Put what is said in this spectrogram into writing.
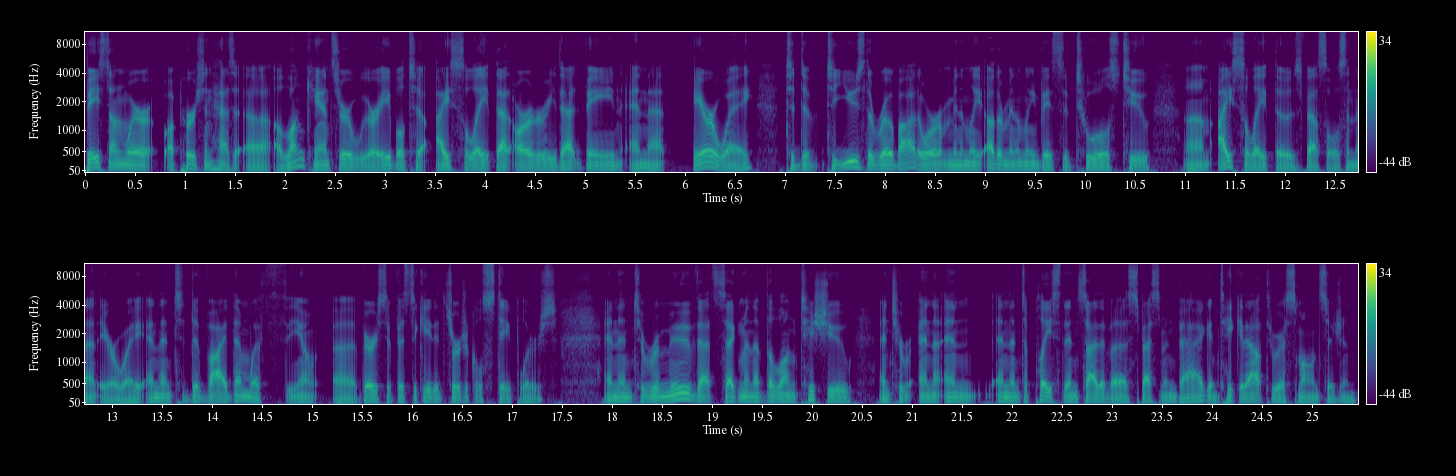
based on where a person has a, a, lung cancer, we are able to isolate that artery, that vein, and that airway to, to use the robot or minimally other minimally invasive tools to um, isolate those vessels in that airway and then to divide them with you know uh, very sophisticated surgical staplers and then to remove that segment of the lung tissue and to and and and then to place it inside of a specimen bag and take it out through a small incision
